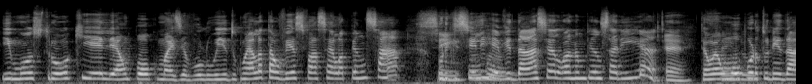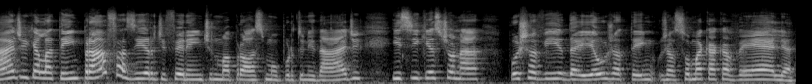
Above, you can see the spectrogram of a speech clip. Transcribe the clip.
e mostrou que ele é um pouco mais evoluído com ela, talvez faça ela pensar. Sim, porque se ele uhum. revidasse, ela não pensaria. É, então é uma dúvida. oportunidade que ela tem para fazer diferente numa próxima oportunidade e se questionar. Poxa vida, eu já tenho, já sou macaca velha,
